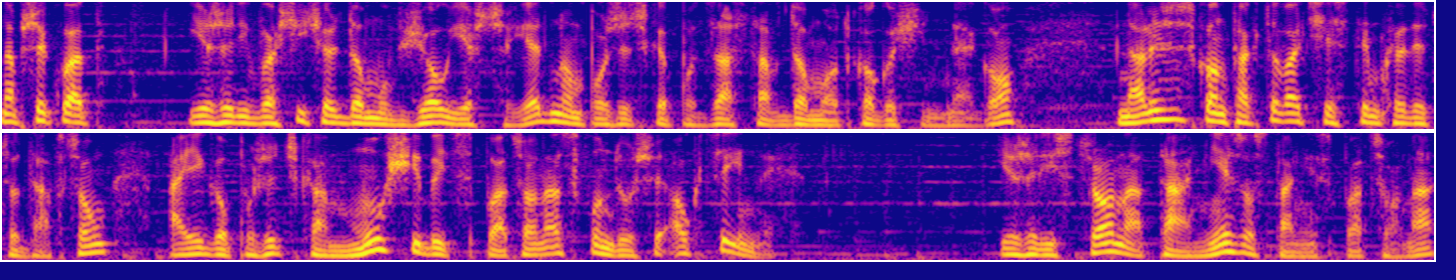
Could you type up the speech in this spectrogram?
Na przykład, jeżeli właściciel domu wziął jeszcze jedną pożyczkę pod zastaw domu od kogoś innego, należy skontaktować się z tym kredytodawcą, a jego pożyczka musi być spłacona z funduszy aukcyjnych. Jeżeli strona ta nie zostanie spłacona,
